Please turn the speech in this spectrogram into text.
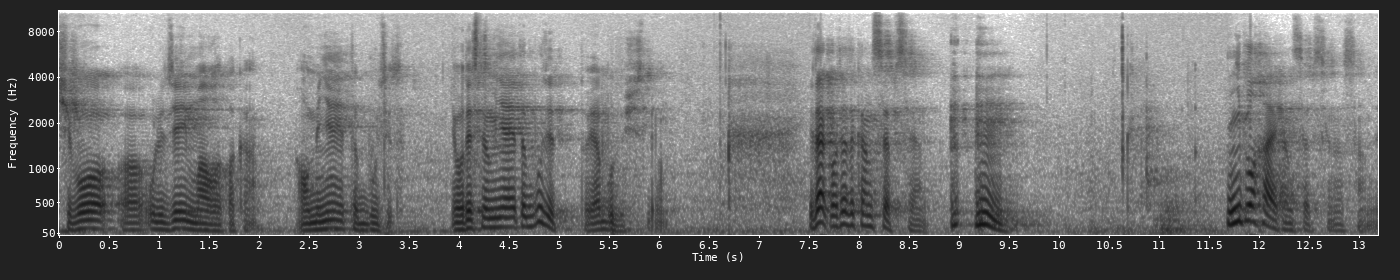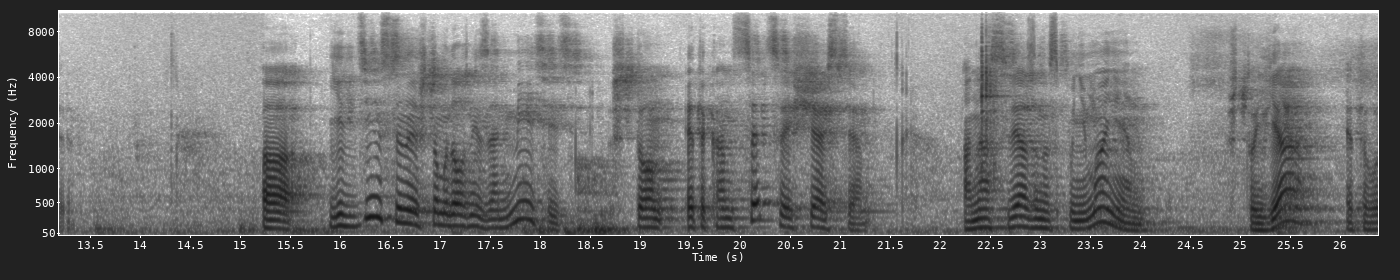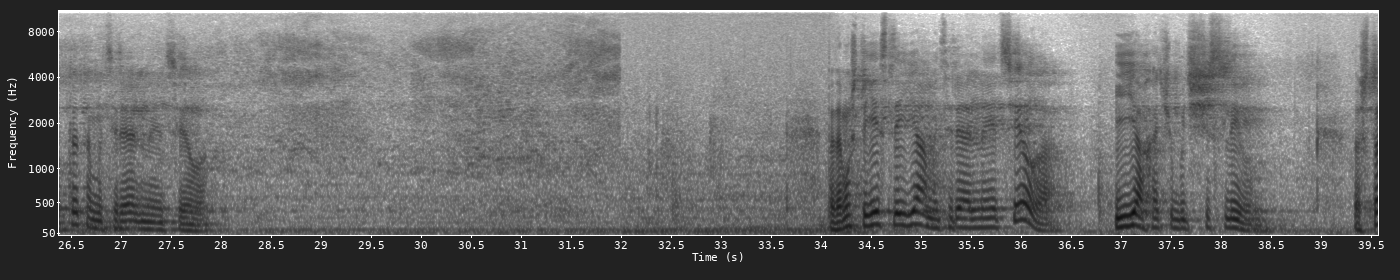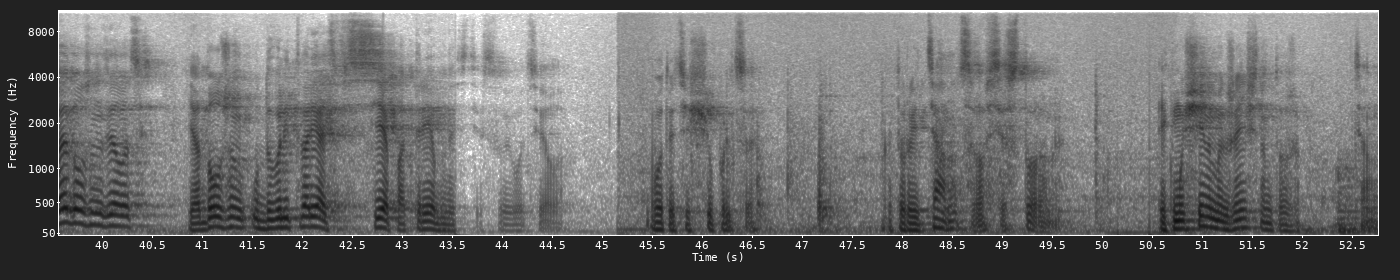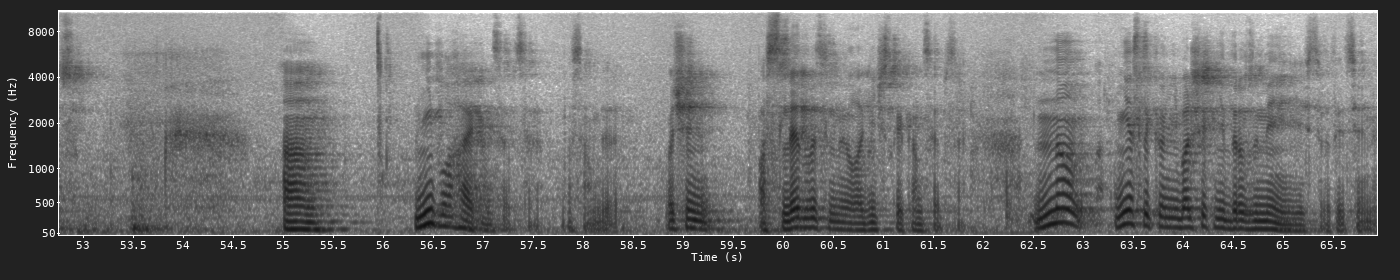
чего э, у людей мало пока. А у меня это будет. И вот если у меня это будет, то я буду счастливым. Итак, вот эта концепция. Неплохая концепция на самом деле. А, Единственное, что мы должны заметить, что эта концепция счастья, она связана с пониманием, что я — это вот это материальное тело. Потому что если я материальное тело, и я хочу быть счастливым, то что я должен делать? Я должен удовлетворять все потребности своего тела. Вот эти щупальца, которые тянутся во все стороны. И к мужчинам, и к женщинам тоже тянутся. А, неплохая концепция, на самом деле. Очень последовательная логическая концепция. Но несколько небольших недоразумений есть в этой теме.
